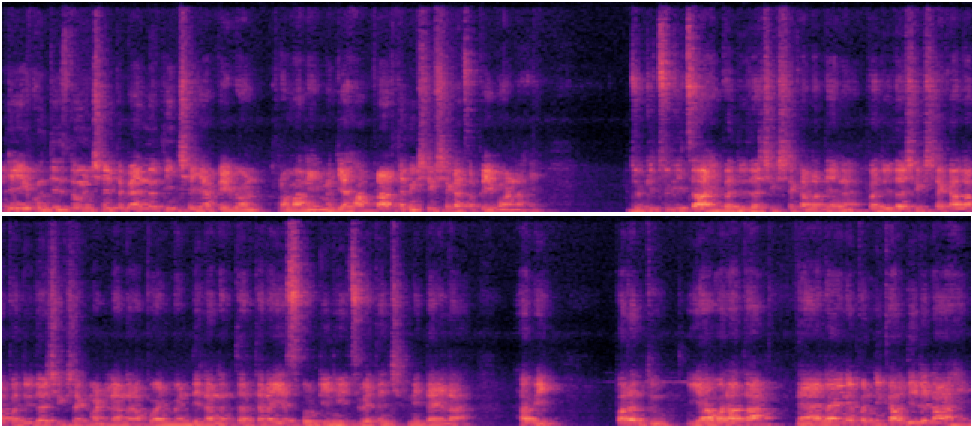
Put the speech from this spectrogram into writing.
म्हणजे एकोणतीस दोनशे ते ब्याण्णव तीनशे या पे बॉन्ड प्रमाणे म्हणजे हा प्राथमिक शिक्षकाचा पे बॉन्ड आहे. जो की चुकीचा आहे पदवीधर शिक्षकाला देणं. पदवीधर शिक्षकाला पदवीधर शिक्षक म्हटल्यानं अपॉइंटमेंट दिल्यानंतर त्याला एस फोर्टीन हीच वेतन श्रेणी द्यायला हवी. परंतु यावर आता न्यायालयाने पण निकाल दिलेला आहे.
